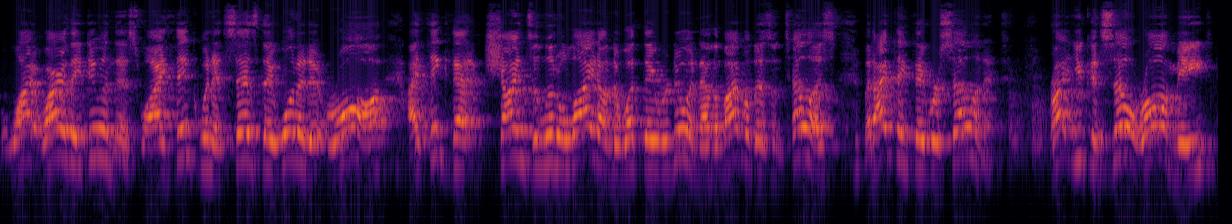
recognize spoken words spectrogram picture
Why, why are they doing this? Well, I think when it says they wanted it raw, I think that shines a little light onto what they were doing. Now, the Bible doesn't tell us, but I think they were selling it. Right? You can sell raw meat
